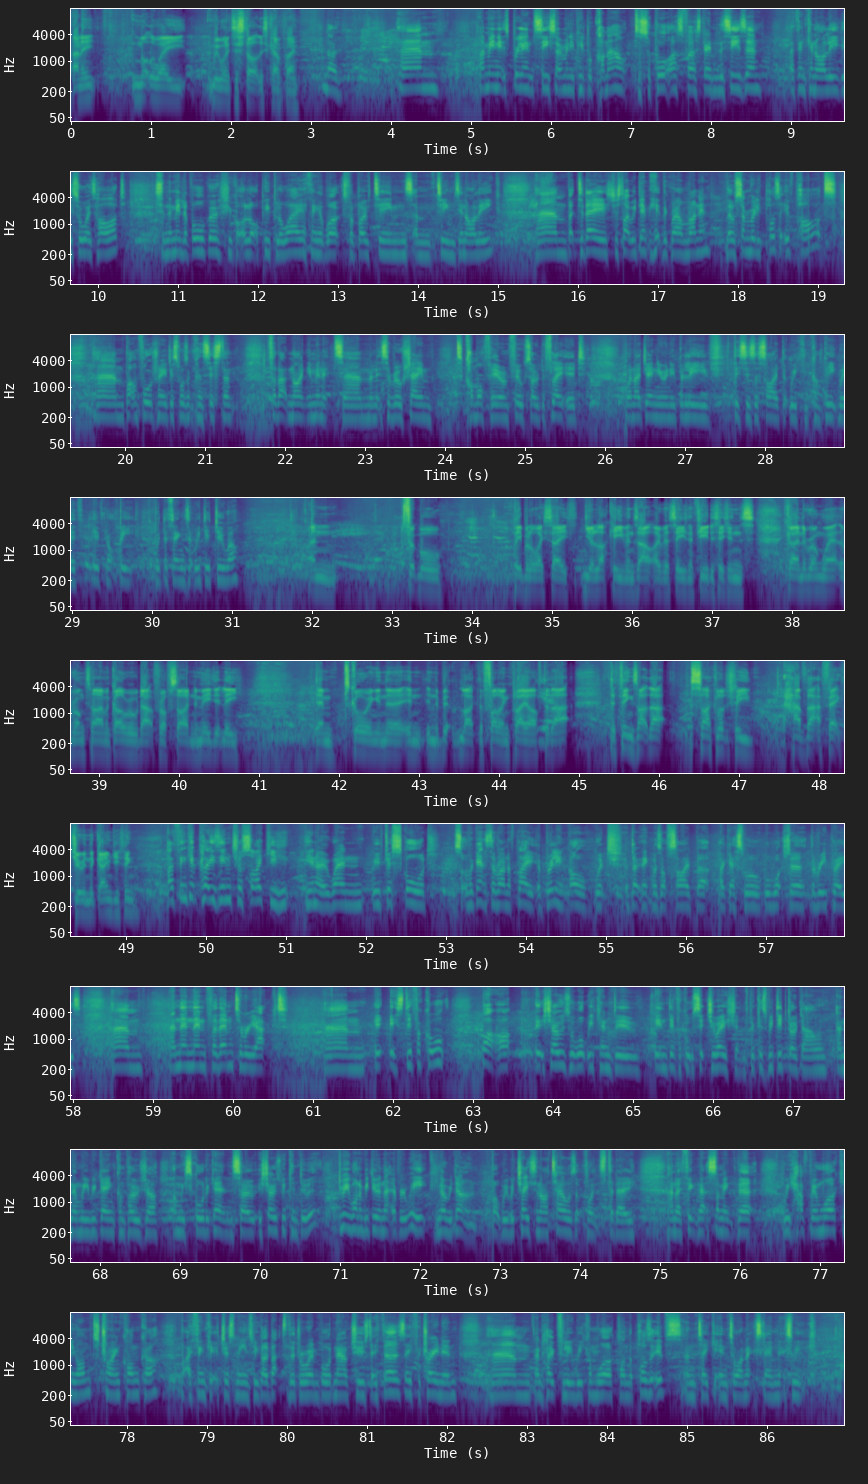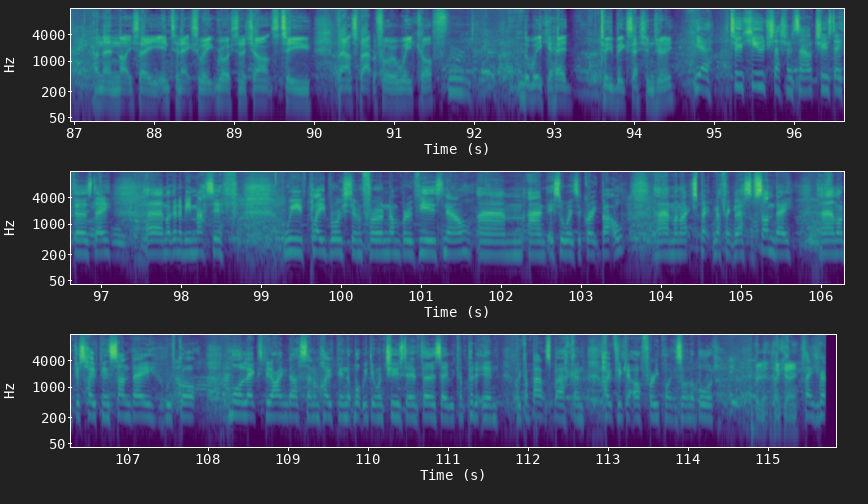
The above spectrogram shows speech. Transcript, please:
Annie, not the way we wanted to start this campaign. No. Um, I mean, it's brilliant to see so many people come out to support us first game of the season. I think in our league it's always hard. It's in the middle of August. You've got a lot of people away. I think it works for both teams and teams in our league. Um, but today it's just like we didn't hit the ground running. There were some really positive parts, um, but unfortunately it just wasn't consistent for that 90 minutes. Um, and it's a real shame to come off here and feel so deflated when I genuinely believe this is a side that we can compete with, if not beat, with the things that we did do well. And football people always say your luck evens out over the season. A few decisions going the wrong way at the wrong time, a goal ruled out for offside, and immediately them scoring in the in, in the bit like the following play after Yeah. that. The things like that psychologically have that effect during the game? Do you think? I think it plays into psyche, you know, when we've just scored sort of against the run of play a brilliant goal, which I don't think was offside, but I guess we'll, we'll watch the, the replays. Um, and then, then for them to react, um, it, it's difficult, but it shows what we can do in difficult situations because we did go down and then we regained composure and we scored again. So it shows we can do it. Do we want to be doing that every week? No, we don't. But we were chasing our tails at points today, and I think that's something that we have been working on to try and conquer. But I think it just means we go back to the drawing board now Tuesday, Thursday for training, um, and hopefully we can work on the positives and take it into our next game next week. And then, like you say, into next week, Royston a chance to bounce back before a week off. The week ahead, two big sessions really. Yeah, two huge sessions now, Tuesday, Thursday, um, are going to be massive. We've played Royston for a number of years now, um, and it's always a great battle. Um, and I expect nothing less of Sunday. Um, I'm just hoping Sunday we've got more legs behind us, and I'm hoping that what we do on Tuesday and Thursday we can put it in, we can bounce back, and hopefully get our three points on the board. Brilliant. Thank you, Annie. Thank you very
